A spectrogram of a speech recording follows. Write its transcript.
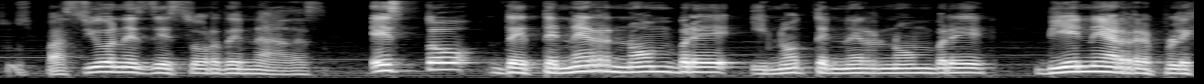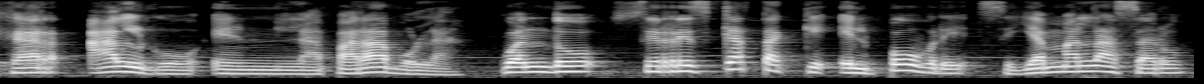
sus pasiones desordenadas. Esto de tener nombre y no tener nombre viene a reflejar algo en la parábola. Cuando se rescata que el pobre se llama Lázaro,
